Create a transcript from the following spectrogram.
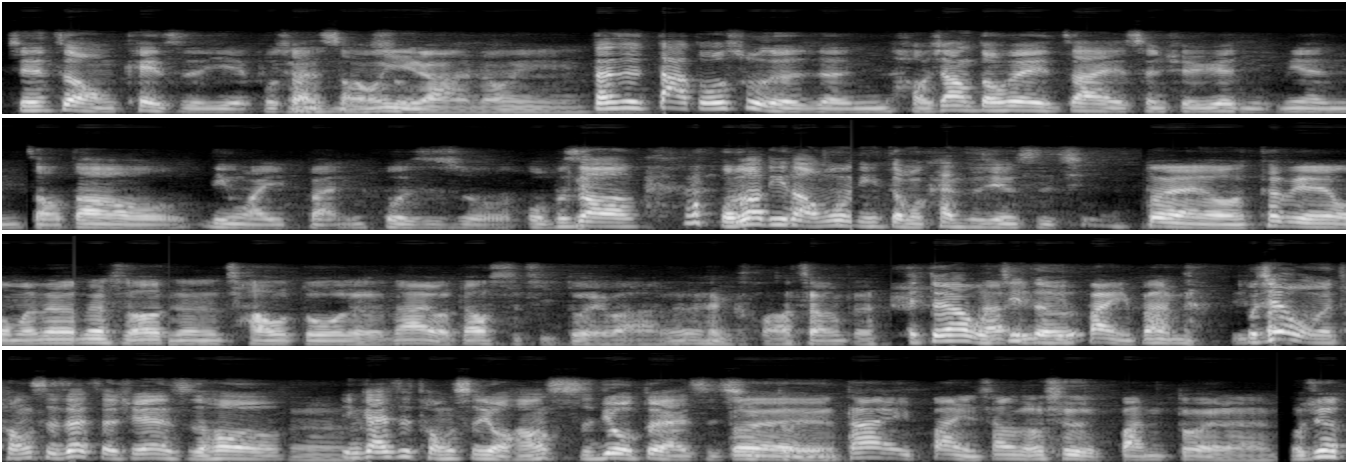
其实这种 case 也不算少，容易啦，很容易。但是大多数的人好像都会在神学院里面找到另外一半，或者是说，我不知道，我不知道李导木你怎么看这件事情？对哦，特别我们那那时候真的超多的，大概有到十几对吧，那 很夸张的。哎，对啊，我记得一半一半的。我记得我们同时在神学院的时候，应该是同时有好像十六对还是十七对，大概一半以上都是班队了。我觉得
